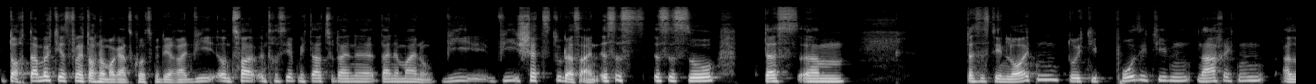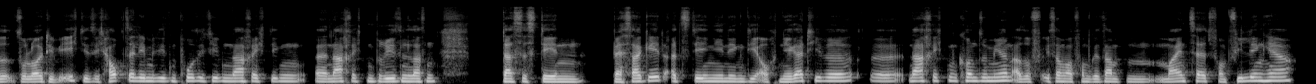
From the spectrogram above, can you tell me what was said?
doch, da möchte ich jetzt vielleicht doch nochmal ganz kurz mit dir rein. Wie, und zwar interessiert mich dazu deine, deine Meinung. Wie, wie schätzt du das ein? Ist es, ist es so, dass, ähm, dass es den Leuten durch die positiven Nachrichten, also so Leute wie ich, die sich hauptsächlich mit diesen positiven Nachrichten, äh, Nachrichten berieseln lassen, dass es denen besser geht als denjenigen, die auch negative äh, Nachrichten konsumieren. Also ich sag mal vom gesamten Mindset, vom Feeling her.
